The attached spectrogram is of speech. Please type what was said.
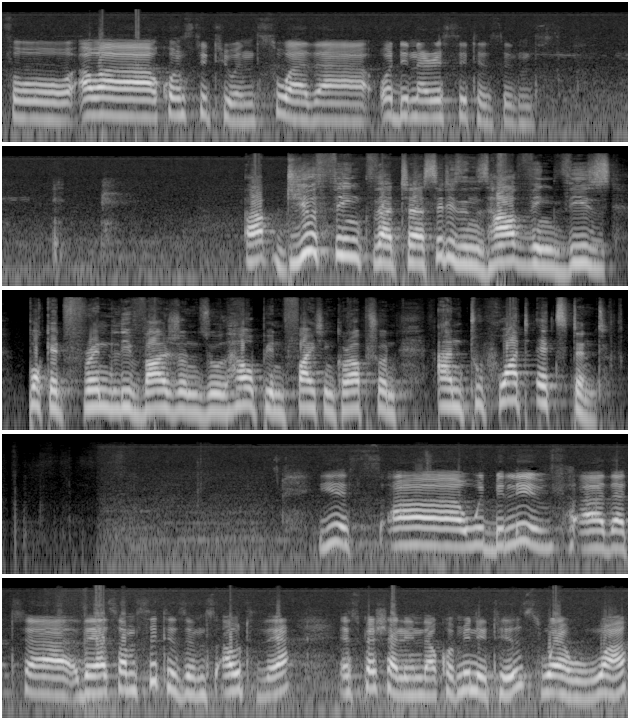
for our constituents who are the ordinary citizens. Uh, do you think that uh, citizens having these pocket-friendly versions will help in fighting corruption, and to what extent? Yes, uh, we believe uh, that uh, there are some citizens out there, especially in the communities where we work,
